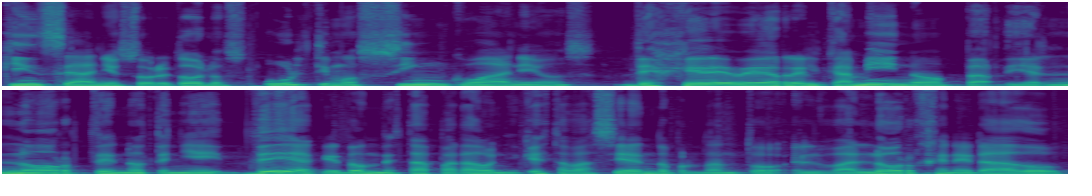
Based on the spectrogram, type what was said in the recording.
15 años, sobre todo los últimos 5 años, dejé de ver el camino, perdí el norte, no tenía idea de dónde estaba parado ni qué estaba haciendo, por lo tanto el valor generado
